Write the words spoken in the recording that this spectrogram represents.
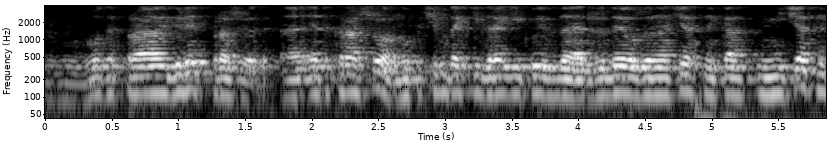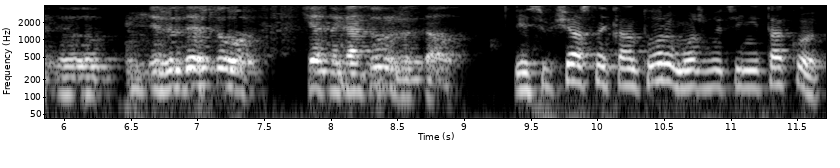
Вот про билеты спрашивают. Э, это хорошо, но почему такие дорогие поезда? РЖД уже на частный... Не частный... Э, РЖД что, частный контор уже стал? Если в частной конторы, может быть, и не такой,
